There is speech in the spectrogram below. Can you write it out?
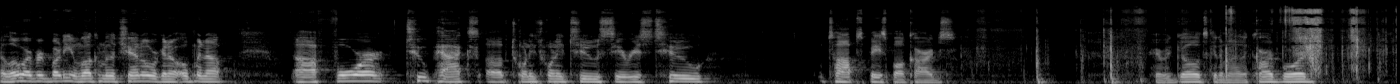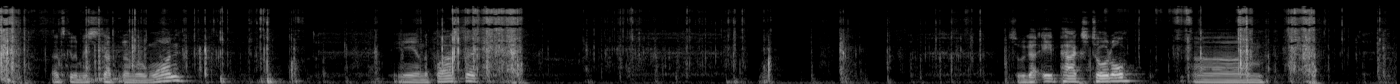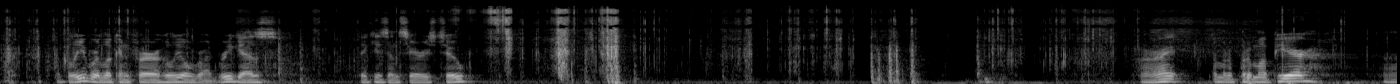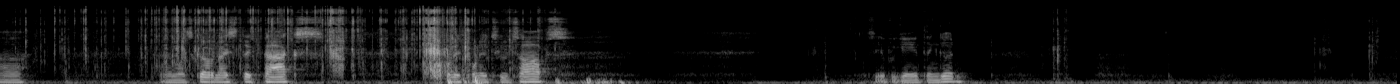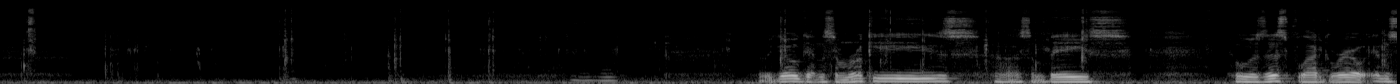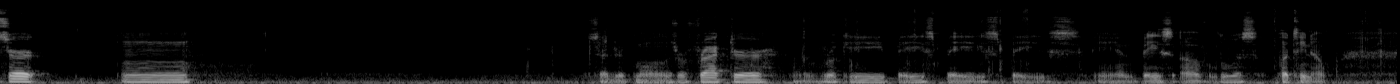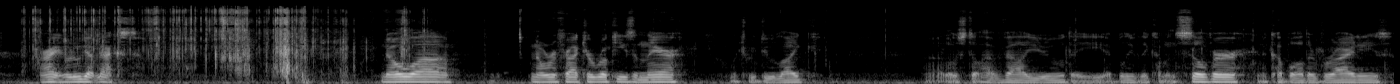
Hello, everybody, and welcome to the channel. We're going to open up uh, four two packs of 2022 Series 2 Topps baseball cards. Here we go. Let's get them out of the cardboard. That's going to be step number one. And the plastic. So we got eight packs total. Um, believe we're looking for Julio Rodriguez. I think he's in Series 2. All right, I'm going to put them up here. Uh, and let's go. Nice thick packs. 2022 Topps. See if we get anything good. Here we go, getting some rookies, uh, some base. Who is this? Vlad Guerrero insert. Mm. Cedric Mullins refractor, rookie, base, base, base, and base of Luis Patino. All right, who do we got next? No, uh, no refractor rookies in there, which we do like. Uh, those still have value. They, I believe they come in silver and a couple other varieties.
